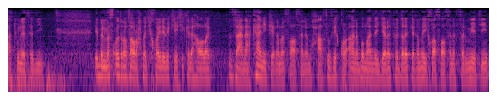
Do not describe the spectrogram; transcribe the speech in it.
هاتوونەتەدی. ابن مسعود رضا ورحمة ڕحمەتی خۆی لێبێکێکی کە لە زاناکانی پێغەمە ساسەنە محافظی قورآانە بۆمان دەگەێرە تۆ دەڵێ پێغەمەی خواساسەنە فەرمیەتی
